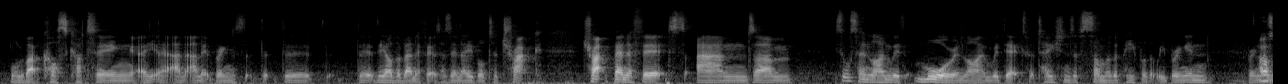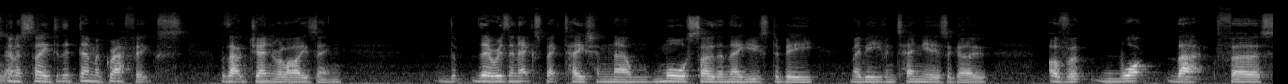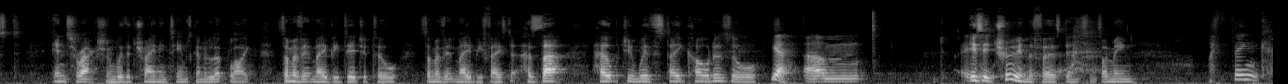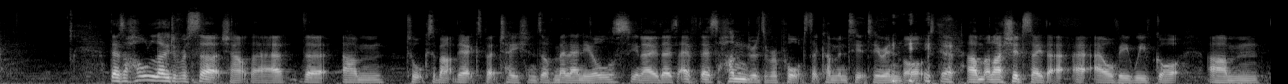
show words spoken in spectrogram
all about cost cutting uh, and, and it brings the, the, the, the other benefits as in able to track track benefits and um, it's also in line with more in line with the expectations of some of the people that we bring in. Bring I was going to say, do the demographics, without generalising, th- there is an expectation now more so than there used to be, maybe even ten years ago, of what that first interaction with the training team is going to look like. Some of it may be digital, some of it may be face to. Has that helped you with stakeholders, or Yeah, um, is it true in the first instance? I mean, I think there's a whole load of research out there that um, talks about the expectations of millennials. You know, there's there's hundreds of reports that come into to your inbox, Yeah. um, and I should say that at LV we've got um,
